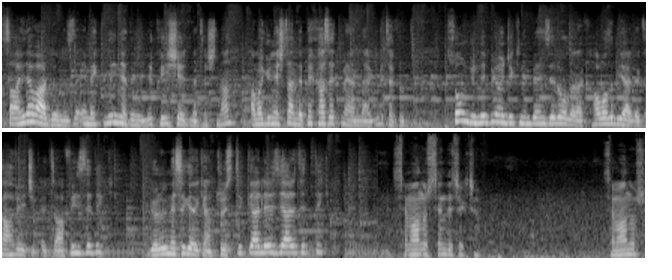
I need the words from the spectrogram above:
Sahile vardığımızda emekliliği nedeniyle kıyı şeridine taşınan ama güneşten de pek haz etmeyenler gibi takıldık. Son günde bir öncekinin benzeri olarak havalı bir yerde kahve içip etrafı izledik. Görülmesi gereken turistik yerleri ziyaret ettik. Semanur seni de çekeceğim. Semanur.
